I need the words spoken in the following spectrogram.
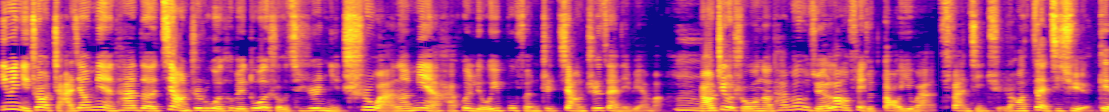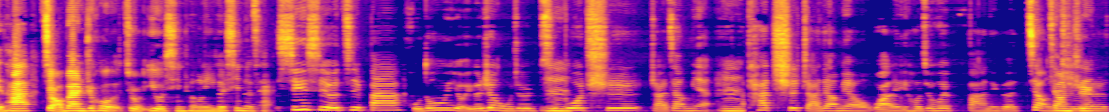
因为你知道炸酱面它的酱汁如果特别多的时候，其实你吃完了面还会留一部分这酱汁在那边嘛。嗯，然后这个时候呢，他们又觉得浪费，就倒一碗饭进去，然后再继续给它搅拌之后，就又形成了一个新的菜。《新西游记八》，虎东有一个任务就是直播吃炸酱面。嗯，他吃炸酱面完了以后，就会把那个酱酱汁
